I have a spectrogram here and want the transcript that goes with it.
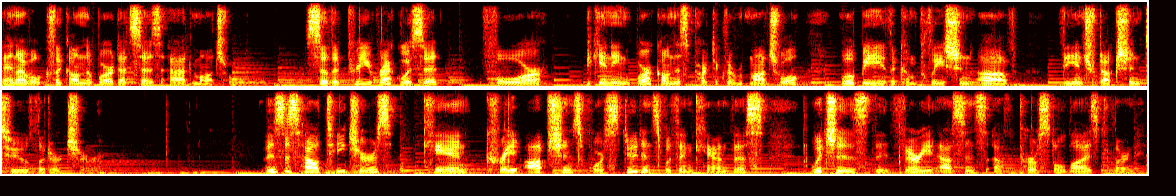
and I will click on the word that says Add Module. So the prerequisite for beginning work on this particular module will be the completion of the Introduction to Literature. This is how teachers can create options for students within Canvas, which is the very essence of personalized learning.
